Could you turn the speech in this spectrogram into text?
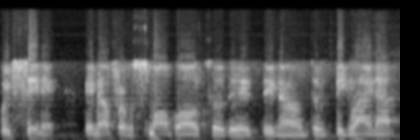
We've seen it, you know, from small ball to the, you know, the big lineup.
